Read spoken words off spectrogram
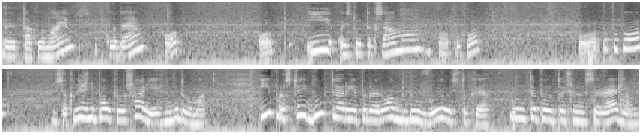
Е, так, ламаємо, кладемо. Оп. Оп. І ось тут так само. Оп-оп-оп. Оп-оп-оп. І все, книжні полки лишаю, я їх не буду ламати. І простий дуб тепер я перероблю в ось таке. Ну, типу, той, що не всередині.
